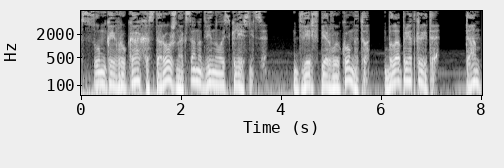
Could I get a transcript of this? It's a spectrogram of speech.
С сумкой в руках осторожно Оксана двинулась к лестнице. Дверь в первую комнату была приоткрыта. Там,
